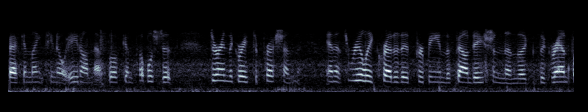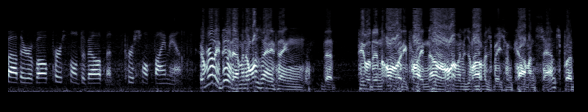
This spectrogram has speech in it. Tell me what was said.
back in 1908 on that book and published it during the Great Depression. And it's really credited for being the foundation and the, the grandfather of all personal development, personal finance. It really did. I mean, it wasn't anything that people didn't already probably know. I mean, a lot of it's based on common sense, but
